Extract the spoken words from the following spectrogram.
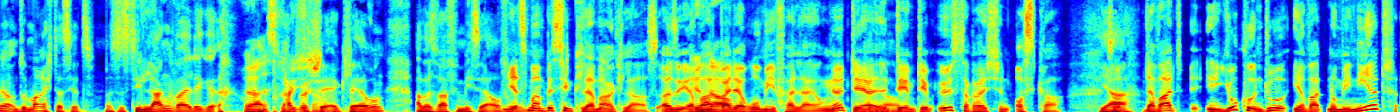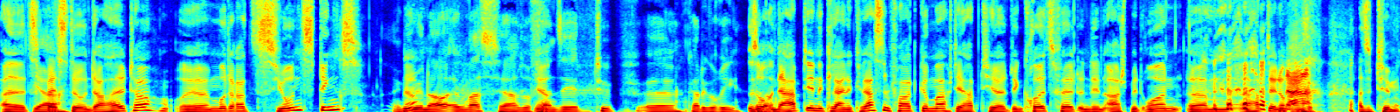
Ja, und so mache ich das jetzt. Das ist die langweilige, Ja, praktische. Erklärung, aber es war für mich sehr aufregend. Jetzt mal ein bisschen Klammerglas. Also ihr Genau. wart bei der Romy-Verleihung, ne? Der, Genau. dem, dem österreichischen Oscar. Ja. So, da wart äh, Joko und du, ihr wart nominiert als Ja. beste Unterhalter, äh, Moderationsdings. Ne? Genau, irgendwas, ja, so Fernsehtyp-Kategorie. So, genau. und da habt ihr eine kleine Klassenfahrt gemacht. Ihr habt hier den Kreuzfeld und den Arsch mit Ohren. Ähm, äh, habt ihr noch also Tim,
